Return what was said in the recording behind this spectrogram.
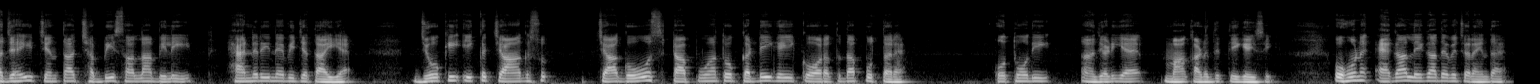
ਅਜਿਹੀ ਚਿੰਤਾ 26 ਸਾਲਾਂ ਬਿਲੀ ਹੈਨਰੀ ਨੇ ਵੀ ਜਤਾਈ ਹੈ, ਜੋ ਕਿ ਇੱਕ ਚਾਗ ਚਾਗੋਸ ਟਾਪੂਆਂ ਤੋਂ ਕੱਢੀ ਗਈ ਇੱਕ ਔਰਤ ਦਾ ਪੁੱਤਰ ਹੈ। ਉਥੋਂ ਦੀ ਜਿਹੜੀ ਹੈ ਮਾਂ ਕੱਢ ਦਿੱਤੀ ਗਈ ਸੀ। ਉਹ ਹੁਣ ਐਗਾ ਲੇਗਾ ਦੇ ਵਿੱਚ ਰਹਿੰਦਾ ਹੈ।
